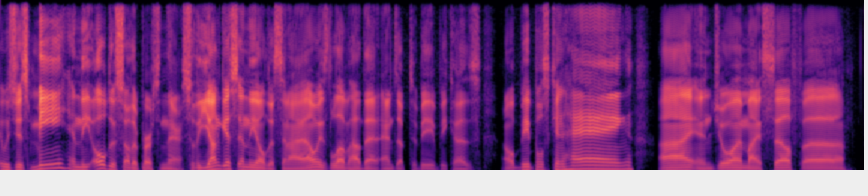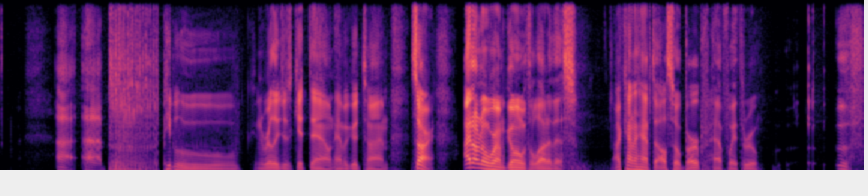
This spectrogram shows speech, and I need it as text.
It was just me and the oldest other person there. So the youngest and the oldest, and I always love how that ends up to be because old peoples can hang. I enjoy myself. Uh, uh, uh, people who can really just get down, have a good time. Sorry, I don't know where I'm going with a lot of this. I kind of have to also burp halfway through. Oof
